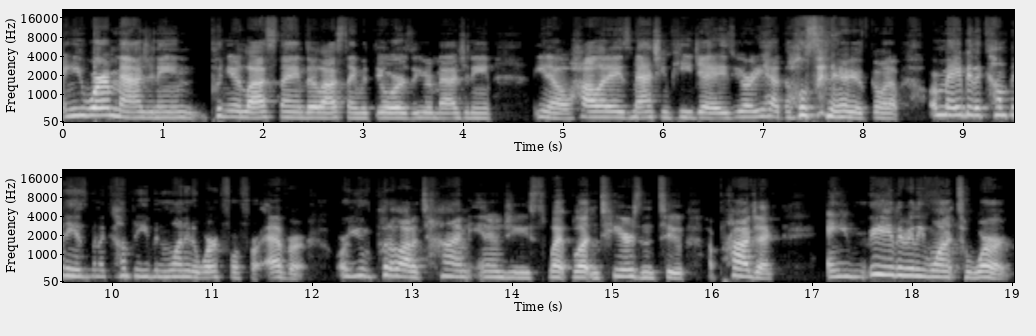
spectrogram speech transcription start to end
And you were imagining putting your last name, their last name with yours, or you're imagining, you know, holidays, matching PJs. You already had the whole scenarios going up. Or maybe the company has been a company you've been wanting to work for forever or you've put a lot of time, energy, sweat, blood, and tears into a project and you really, really want it to work.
